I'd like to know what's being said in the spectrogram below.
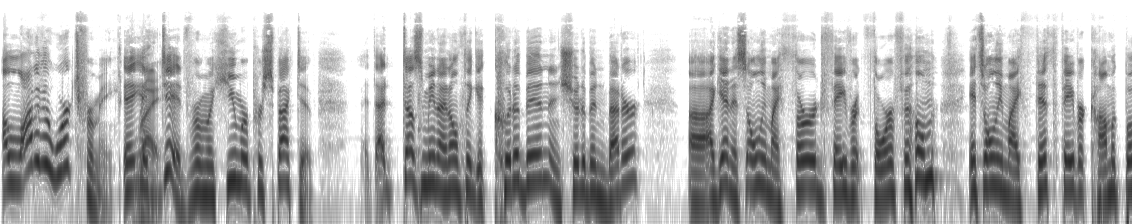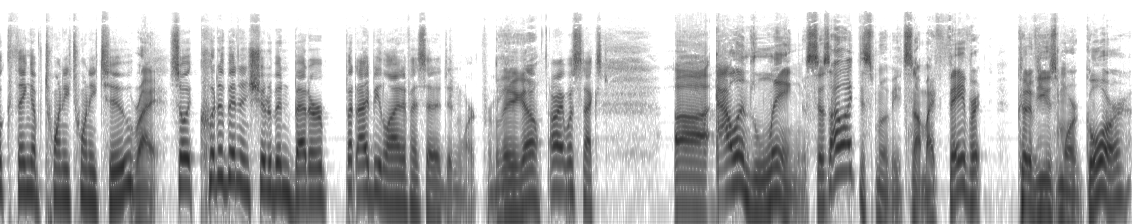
a lot of it worked for me. It, it did from a humor perspective. That doesn't mean I don't think it could have been and should have been better. Uh, again, it's only my third favorite Thor film. It's only my fifth favorite comic book thing of 2022. Right. So it could have been and should have been better, but I'd be lying if I said it didn't work for me. Well, there you go. All right, what's next? Uh, Alan Ling says, I like this movie. It's not my favorite. Could have used more gore.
